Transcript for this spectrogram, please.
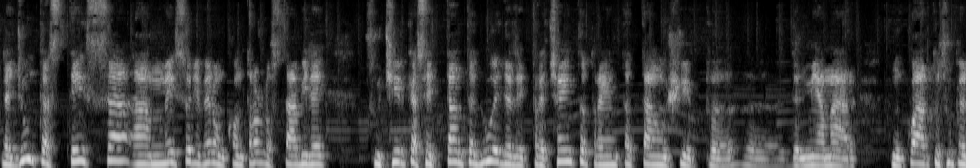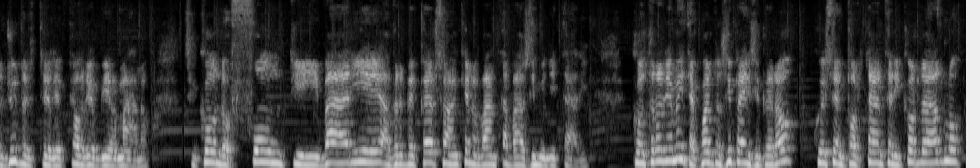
La giunta stessa ha ammesso di avere un controllo stabile su circa 72 delle 330 township eh, del Myanmar, un quarto su giù del territorio birmano. Secondo fonti varie avrebbe perso anche 90 basi militari. Contrariamente a quanto si pensi però, questo è importante ricordarlo,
